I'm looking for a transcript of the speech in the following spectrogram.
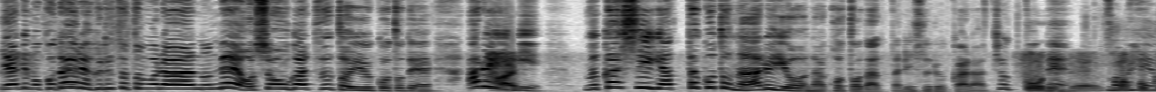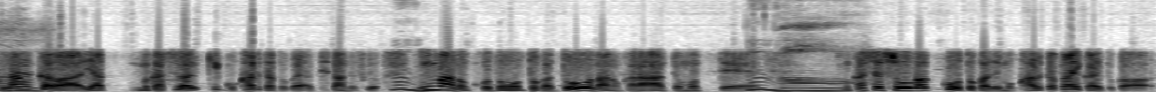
いやでも小平ふるさと村のねお正月ということである意味、はい昔やったことのあるようなことだったりするからちょっとねそうですね、まあ僕なんかはや昔は結構カルタとかやってたんですけど、うん。今の子供とかどうなのかなって思って、うん。あ昔は小学校とかでもカルタ大会とか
